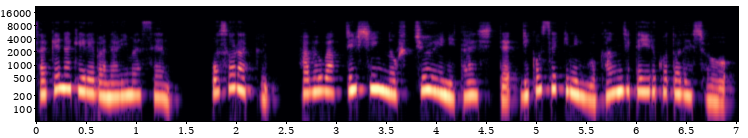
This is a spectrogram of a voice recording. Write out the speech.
避けなければなりません。おそらく、ハブは自身の不注意に対して自己責任を感じていることでしょう。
